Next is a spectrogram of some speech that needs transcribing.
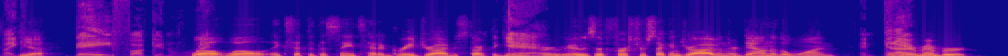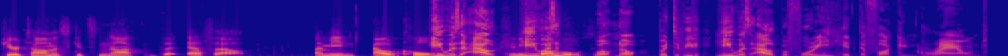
Like Yeah. They fucking wrecked- Well, well, except that the Saints had a great drive to start the game. Yeah. Or it was the first or second drive, and they're down to the one. and, And I remember Pierre Thomas gets knocked the f out. I mean, out cold. he was out. and he, was fumbles. well, no, but to be he was out before he hit the fucking ground.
